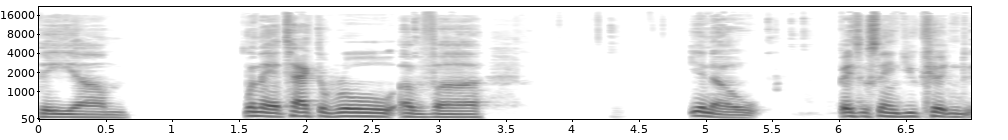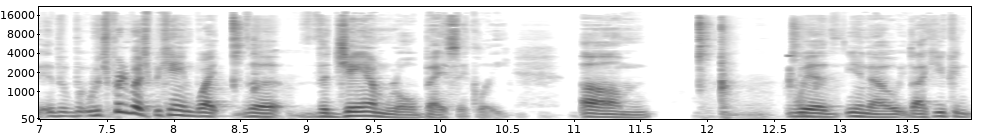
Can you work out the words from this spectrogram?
the, um, when they attacked the rule of, uh, you know, basically saying you couldn't, which pretty much became what the the jam rule, basically. Um, with you know, like you can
